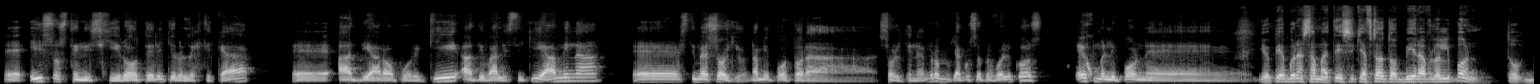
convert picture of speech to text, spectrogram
ε, ίσως την ισχυρότερη κυριολεκτικά ε, αντιαεροπορική, αντιβαλιστική άμυνα ε, στη Μεσόγειο. Να μην πω τώρα σε όλη την Ευρώπη, για ακούστε υπερβολικό. Έχουμε λοιπόν. Ε... Η οποία μπορεί να σταματήσει και αυτό το πύραυλο, λοιπόν. Το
